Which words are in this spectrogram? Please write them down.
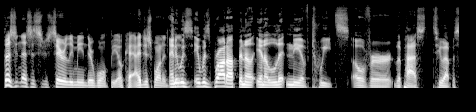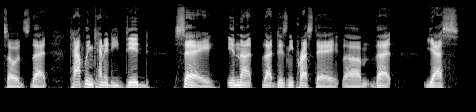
doesn't necessarily mean there won't be. Okay, I just wanted to. and it was it was brought up in a in a litany of tweets over the past two episodes that Kathleen Kennedy did say in that that Disney press day um, that yes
